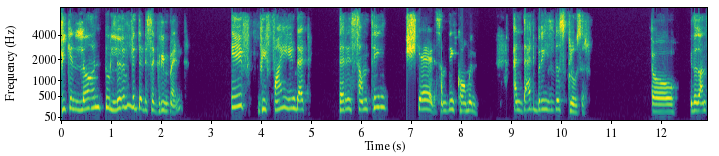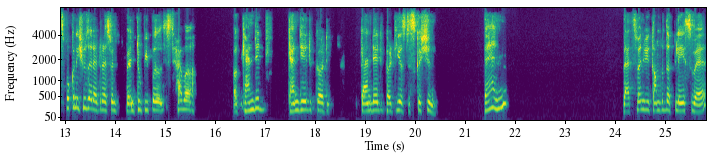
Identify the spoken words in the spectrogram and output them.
we can learn to live with the disagreement if we find that there is something shared, something common, and that brings us closer. So those unspoken issues are addressed when, when two people just have a, a candid, candid, courte- candid, courteous discussion. Then that's when we come to the place where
